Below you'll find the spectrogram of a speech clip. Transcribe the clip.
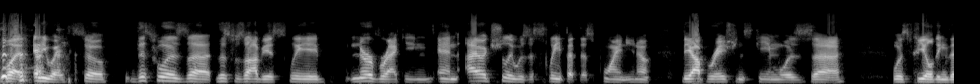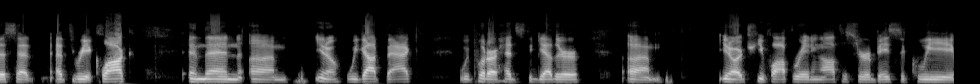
But anyway, so this was uh, this was obviously nerve wracking, and I actually was asleep at this point. You know, the operations team was uh, was fielding this at at three o'clock, and then um, you know we got back, we put our heads together. Um, you know, our chief operating officer basically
